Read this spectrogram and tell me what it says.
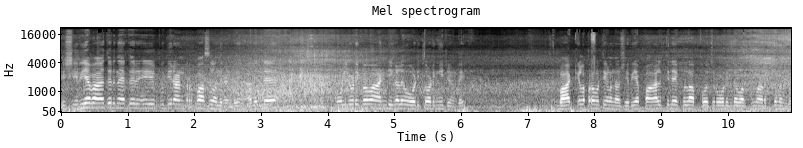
ചെറിയ ഷിറിയ ഭാഗത്ത് ഒരു നേരത്തെ ഒരു പുതിയൊരു അണ്ടർ പാസ് വന്നിട്ടുണ്ട്. അതിന്റെ മുകളിലൂടെ ഇപ്പോൾ വണ്ടികൾ ഓടിത്തുടങ്ങിയിട്ടുണ്ട് ബാക്കിയുള്ള പ്രവർത്തികൾ ചെറിയ പാലത്തിലേക്കുള്ള അപ്രോച്ച് റോഡിന്റെ വർക്ക് നടക്കുന്നുണ്ട്.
